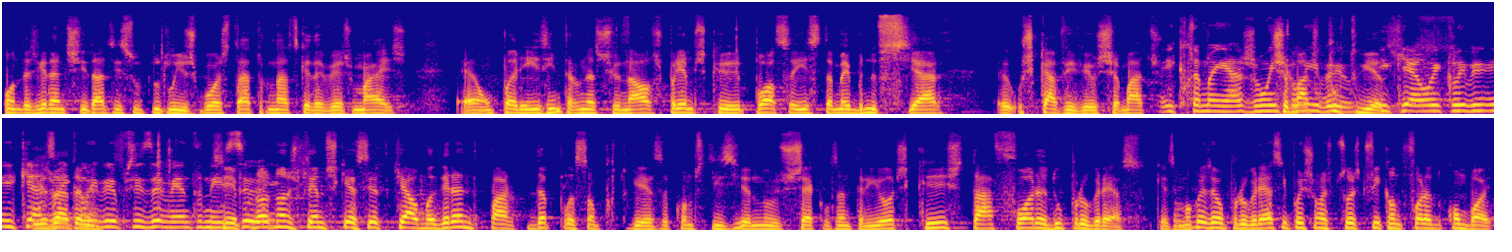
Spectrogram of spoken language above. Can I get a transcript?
onde as grandes cidades, e sobretudo Lisboa, está a tornar-se cada vez mais uh, um país internacional. Esperemos que possa isso também beneficiar os cá vivem, os chamados E que também haja um equilíbrio. portugueses. E que, há um equilíbrio, e que haja um equilíbrio precisamente nisso. Sim, porque nós não nos podemos esquecer de que há uma grande parte da população portuguesa, como se dizia nos séculos anteriores, que está fora do progresso. Quer dizer, uma coisa é o progresso e depois são as pessoas que ficam de fora do comboio.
